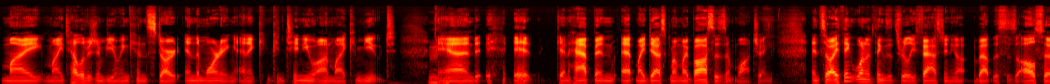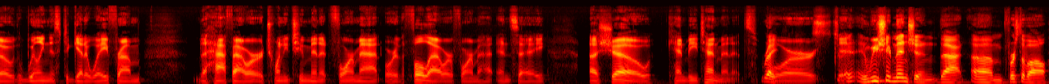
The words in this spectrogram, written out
my my television viewing can start in the morning and it can continue on my commute. Mm-hmm. And it can happen at my desk when my boss isn't watching. And so i think one of the things that's really fascinating about this is also the willingness to get away from the half hour or 22 minute format or the full hour format and say a show can be 10 minutes Right. or So- and, we should mention that um, first of all,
